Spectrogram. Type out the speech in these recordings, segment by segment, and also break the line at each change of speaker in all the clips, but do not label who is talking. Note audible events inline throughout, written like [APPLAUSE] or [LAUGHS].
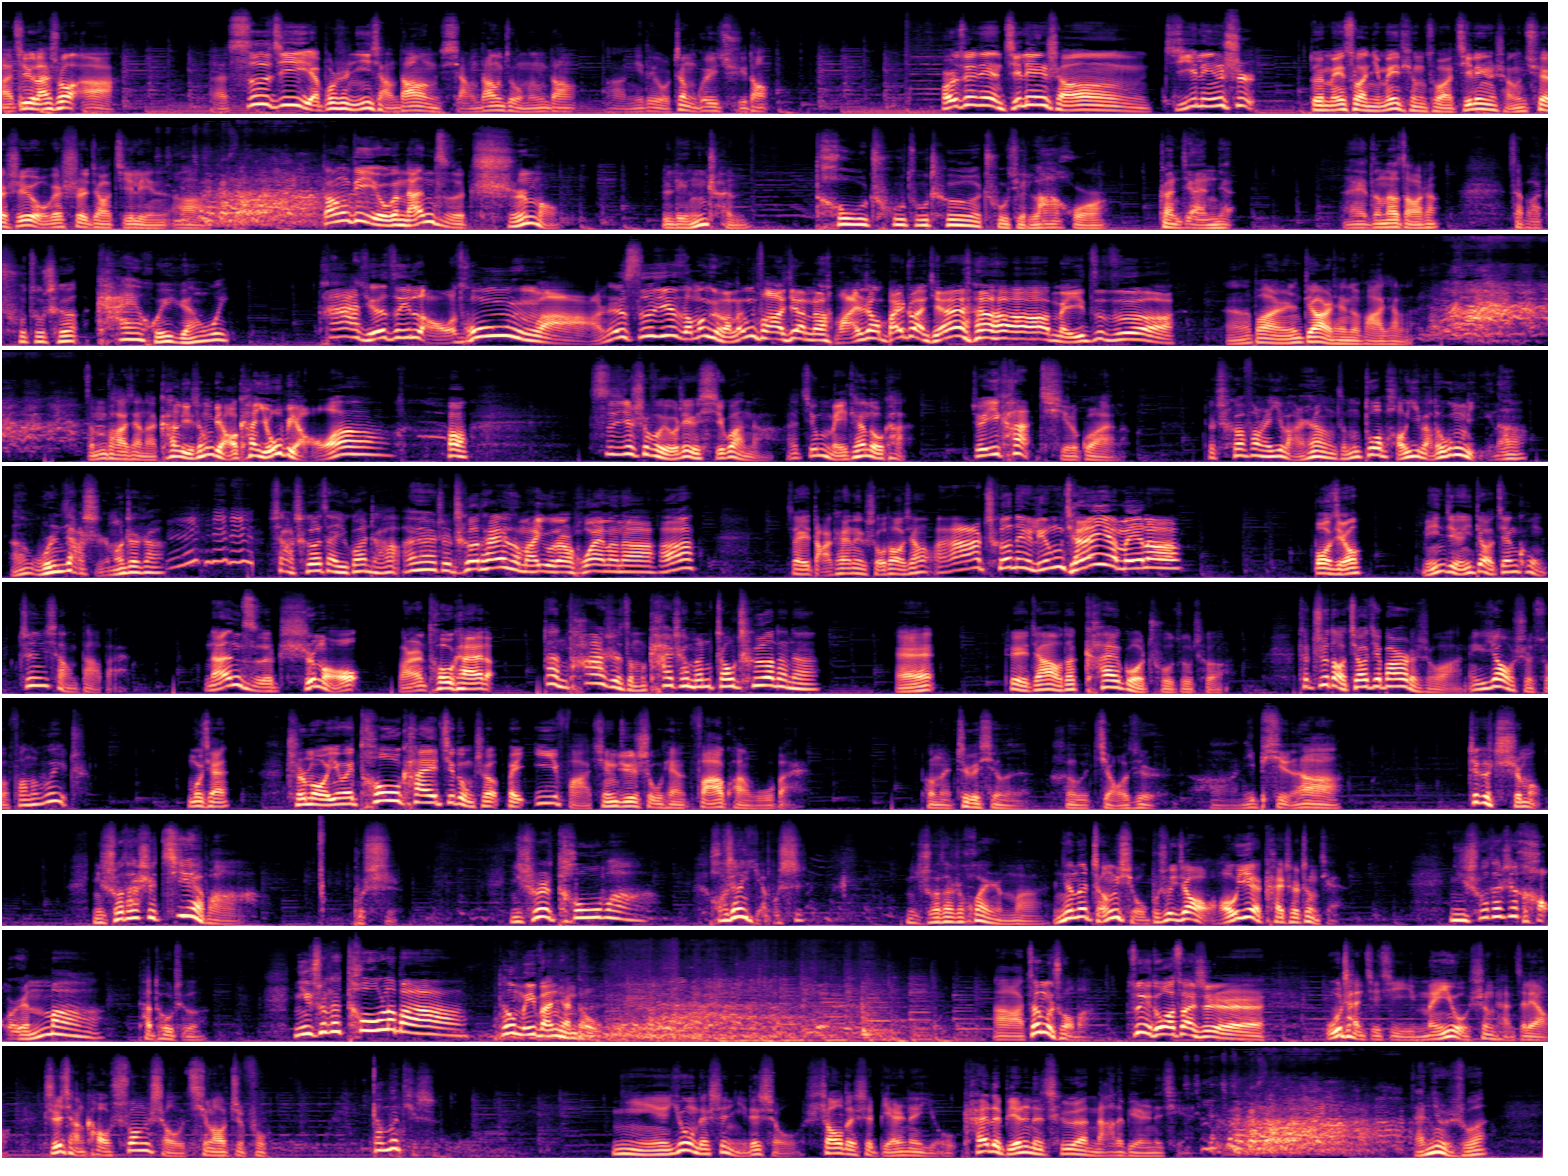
啊，继续来说啊，呃，司机也不是你想当想当就能当啊，你得有正规渠道。而最近吉林省吉林市，对，没错，你没听错，吉林省确实有个市叫吉林啊。当地有个男子迟某，凌晨偷出租车出去拉活赚钱去，哎，等到早上再把出租车开回原位。他觉得自己老聪明了，这司机怎么可能发现呢？晚上白赚钱，哈哈，美滋滋。嗯，报案人第二天就发现了，怎么发现的？看里程表，看油表啊。哈 [LAUGHS] 司机师傅有这个习惯的，就每天都看，就一看奇了怪了，这车放这一晚上，怎么多跑一百多公里呢？啊，无人驾驶吗？这是。下车再一观察，哎，这车胎怎么还有点坏了呢？啊，再一打开那个手套箱，啊，车内零钱也没了。报警，民警一调监控，真相大白，男子迟某晚上偷开的，但他是怎么开车门招车的呢？哎，这家伙他开过出租车，他知道交接班的时候啊，那个钥匙所放的位置。目前，迟某因为偷开机动车被依法刑拘十五天，罚款五百。朋友们，这个新闻很有嚼劲儿啊！你品啊，这个迟某，你说他是借吧？不是，你说是偷吧？好像也不是，你说他是坏人吗？人家能整宿不睡觉，熬夜开车挣钱。你说他是好人吗？他偷车。你说他偷了吧？他又没完全偷。啊，这么说吧，最多算是无产阶级，没有生产资料，只想靠双手勤劳致富。但问题是，你用的是你的手，烧的是别人的油，开的别人的车，拿了别人的钱。咱就是说。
